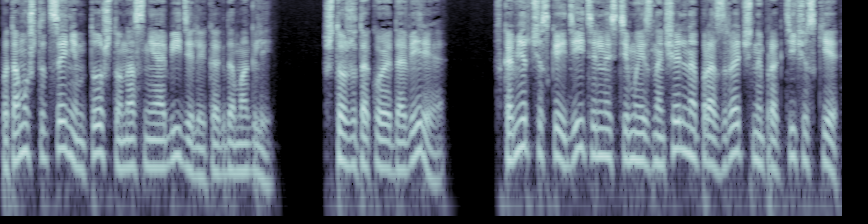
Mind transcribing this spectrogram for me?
Потому что ценим то, что нас не обидели, когда могли. Что же такое доверие? В коммерческой деятельности мы изначально прозрачны практически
